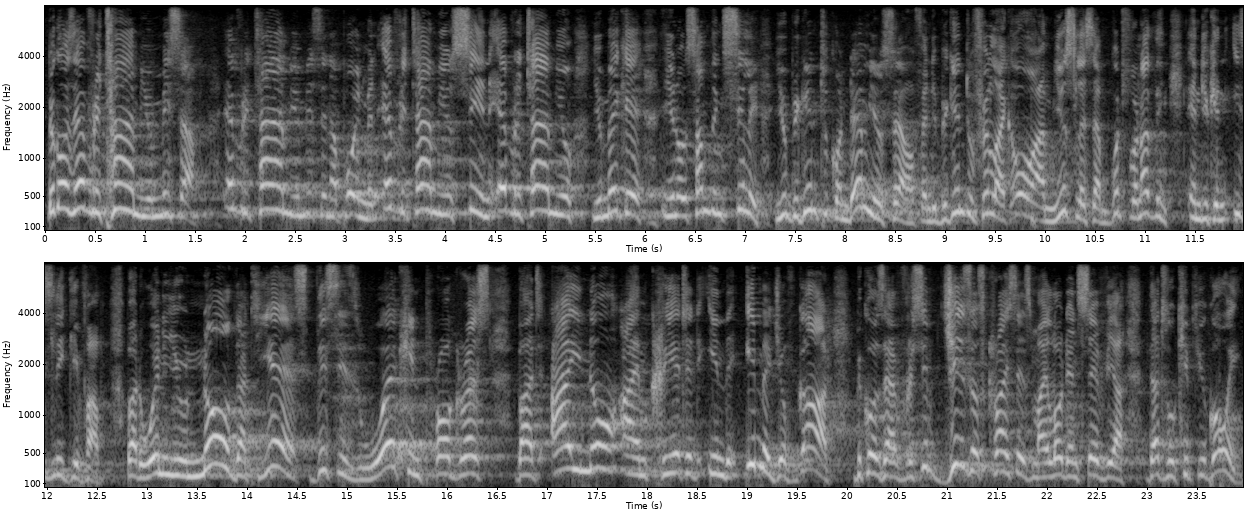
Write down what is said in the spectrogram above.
Because every time you miss up, every time you miss an appointment, every time you sin, every time you, you make a, you know, something silly, you begin to condemn yourself and you begin to feel like, oh, I'm useless, I'm good for nothing, and you can easily give up. But when you know that, yes, this is work in progress, but I know I'm created in the image of God because I've received Jesus Christ as my Lord and Savior, that will keep you going.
